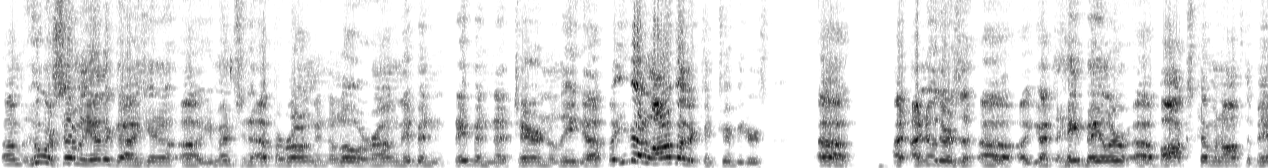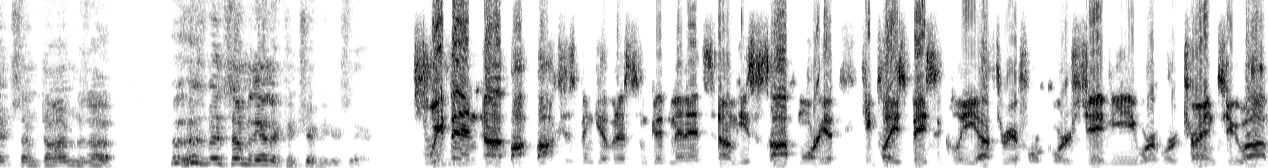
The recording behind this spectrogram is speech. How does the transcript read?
um, who are some of the other guys? You know, uh, you mentioned the upper rung and the lower rung. They've been they've been uh, tearing the league up, but you got a lot of other contributors. Uh, I, I know there's a uh, you got the hay baler uh, box coming off the bench sometimes. Uh, who, who's been some of the other contributors there? We've been uh, Bo- Box has been giving us some good minutes. Um, he's a sophomore. He, he plays basically uh, three or four quarters JV. We're, we're trying to um,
